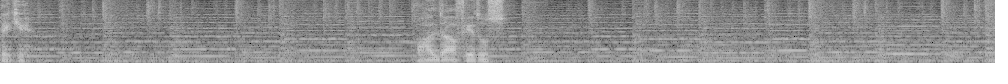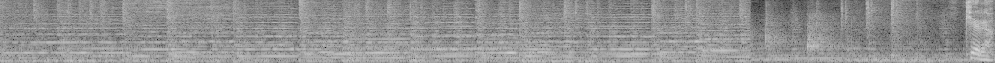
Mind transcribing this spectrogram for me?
Peki. O halde afiyet olsun. Kerem,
